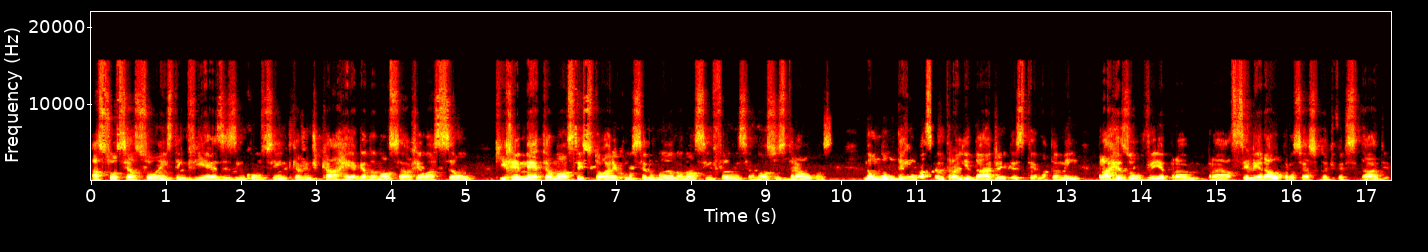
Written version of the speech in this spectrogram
associações, tem vieses inconscientes que a gente carrega da nossa relação, que remete à nossa história como ser humano, à nossa infância, nossos uhum. traumas não, não tem uma centralidade aí desse tema também para resolver, para acelerar o processo da diversidade?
